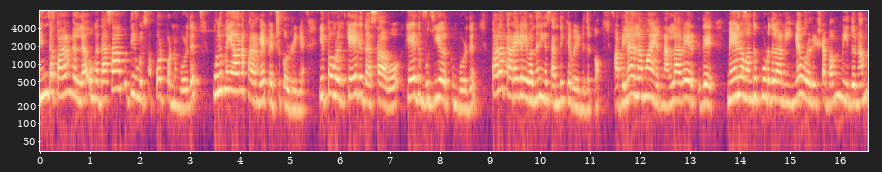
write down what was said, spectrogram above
இந்த பலன்களில் உங்கள் தசா புத்தி உங்களுக்கு சப்போர்ட் பண்ணும்பொழுது முழுமையான பலன்களை பெற்றுக்கொள்கிறீங்க இப்போ உங்களுக்கு கேது தசாவோ கேது புத்தியோ இருக்கும்பொழுது பல தடைகளை வந்து நீங்கள் சந்திக்க வேண்டியது இருக்கும் அப்படிலாம் இல்லைம்மா எங்களுக்கு நல்லாவே இருக்குது. மேலும் வந்து கூடுதலாக நீங்கள் ஒரு ரிஷபம் மிதுனம்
